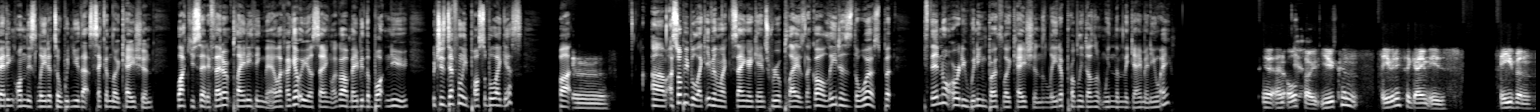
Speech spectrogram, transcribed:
betting on this leader to win you that second location, like you said, if they don't play anything there, like I get what you're saying. Like oh, maybe the bot knew, which is definitely possible, I guess. But Mm, um, I saw people like even like saying against real players like, "Oh, leader's the worst," but if they're not already winning both locations, leader probably doesn't win them the game anyway. yeah, and also you can even if the game is even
